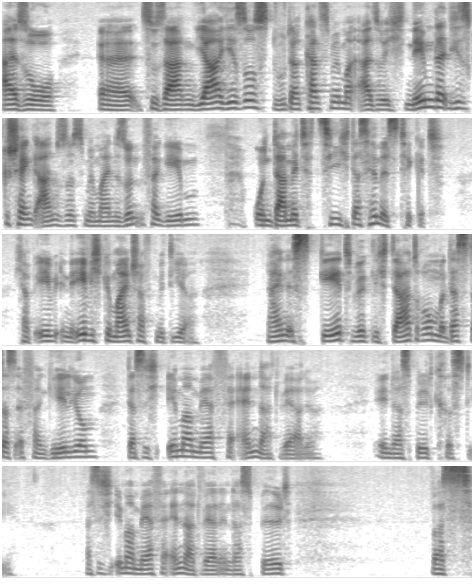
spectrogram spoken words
Also äh, zu sagen, ja, Jesus, du da kannst mir mal, also ich nehme dieses Geschenk an, du sollst mir meine Sünden vergeben und damit ziehe ich das Himmelsticket. Ich habe e eine ewig Gemeinschaft mit dir. Nein, es geht wirklich darum, und das ist das Evangelium, dass ich immer mehr verändert werde in das Bild Christi. Dass ich immer mehr verändert werde in das Bild, was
